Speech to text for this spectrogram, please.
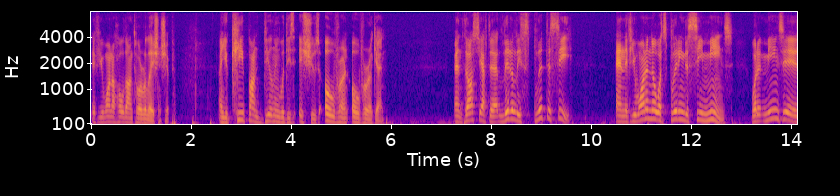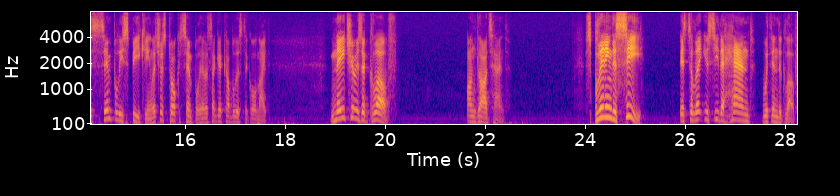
if you want to hold on to a relationship. And you keep on dealing with these issues over and over again. And thus you have to literally split the sea. And if you want to know what splitting the sea means, what it means is, simply speaking, let's just talk simple here. Let's not get Kabbalistic all night. Nature is a glove on God's hand. Splitting the sea is to let you see the hand within the glove.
